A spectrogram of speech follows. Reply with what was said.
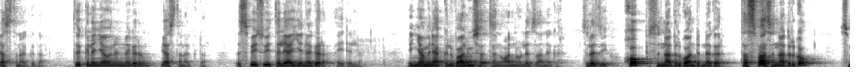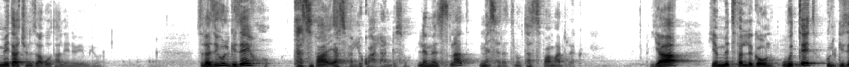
ያስተናግዳል። ትክክለኛ የሆነ ነገርንም ያስተናግዳል። space ኡ የተለያየ ነገር አይደለም። እኛ ምን ያክል value ሰጥተነዋል ነው ለዛ ነገር። ስለዚህ hope ስናደርገው አንድ ነገር ተስፋ ስናደርገው ስሜታችን እዛ ቦታ ላይ ነው የሚሆነው። ስለዚህ ሁልጊዜ ተስፋ ያስፈልገዋል። አንድ ሰው ለመጽናት መሰረት ነው ተስፋ ማድረግ። ያ የምትፈልገውን ውጤት ሁልጊዜ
